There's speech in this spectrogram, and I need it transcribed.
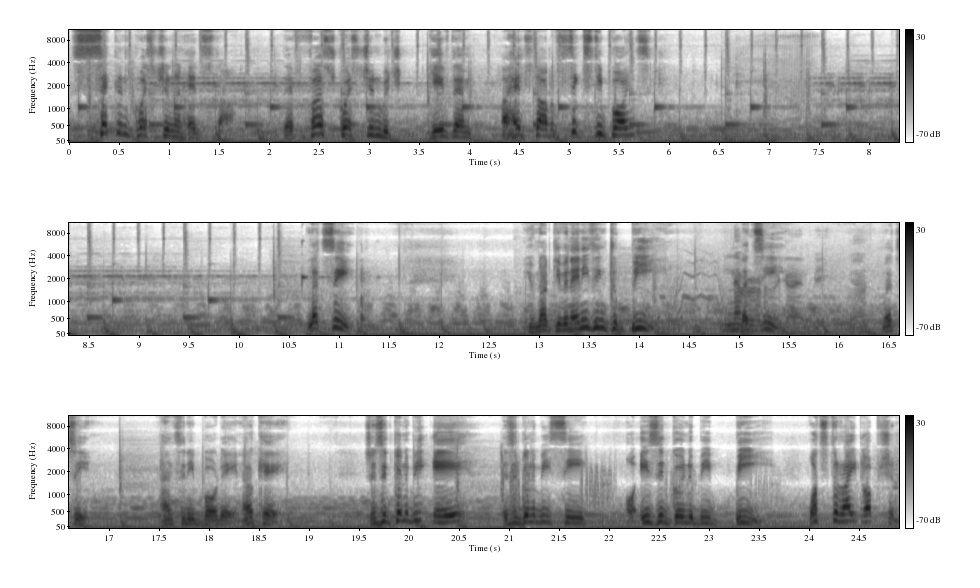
second question on Head Start. Their first question, which gave them a head start of 60 points. Let's see. You've not given anything to B. Never Let's see. Let's see. Anthony Bourdain. Okay. So is it going to be A? Is it going to be C? Or is it going to be B? What's the right option?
